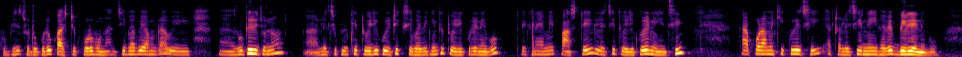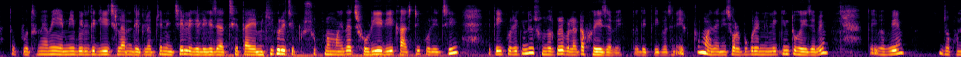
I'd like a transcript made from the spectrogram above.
খুব বেশি ছোটো করেও কাজটি করব না। যেভাবে আমরা ওই রুটির জন্য লেচিগুলোকে তৈরি করি ঠিক সেভাবে কিন্তু তৈরি করে নেব। তো এখানে আমি পাঁচটাই লেচি তৈরি করে নিয়েছি। তারপর আমি কি করেছি? একটা লেচি নিয়ে এইভাবে বেলে নেব। তো প্রথমে আমি এমনি বেলতে গিয়েছিলাম, দেখলাম যে নিচে লেগে লেগে যাচ্ছে। তাই আমি কি করেছি? একটু শুকনো ময়দা ছড়িয়ে দিয়ে কাজটি করেছি। এতেই করে কিন্তু সুন্দর করে বেলাটা হয়ে যাবে। তো দেখতেই পাচ্ছেন, একটু ময়দা নিয়েছি অল্প করে নিলে কিন্তু হয়ে যাবে। তো এইভাবে যখন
